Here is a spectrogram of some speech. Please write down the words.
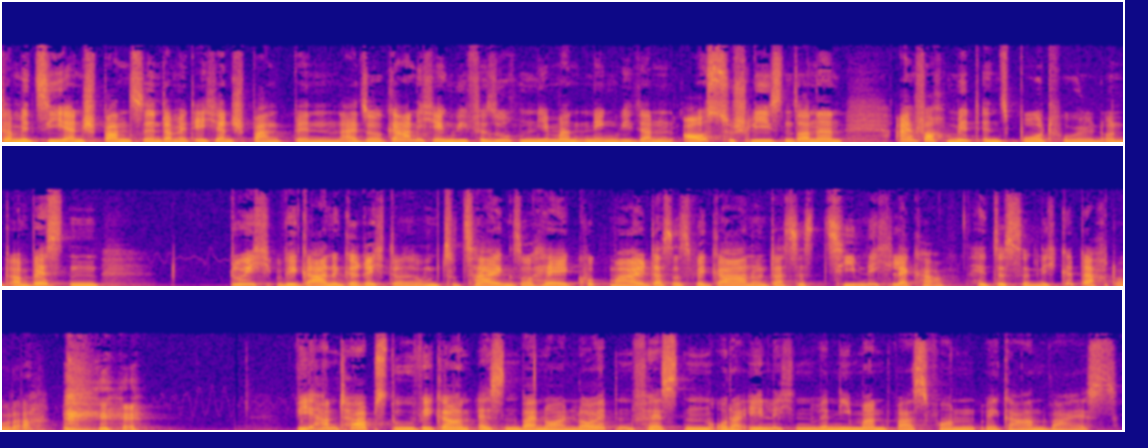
damit sie entspannt sind, damit ich entspannt bin. Also gar nicht irgendwie versuchen, jemanden irgendwie dann auszuschließen, sondern einfach mit ins Boot holen. Und am besten durch vegane Gerichte, um zu zeigen, so, hey, guck mal, das ist vegan und das ist ziemlich lecker. Hättest du nicht gedacht, oder? Wie handhabst du vegan Essen bei neuen Leuten, Festen oder ähnlichen, wenn niemand was von vegan weiß?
